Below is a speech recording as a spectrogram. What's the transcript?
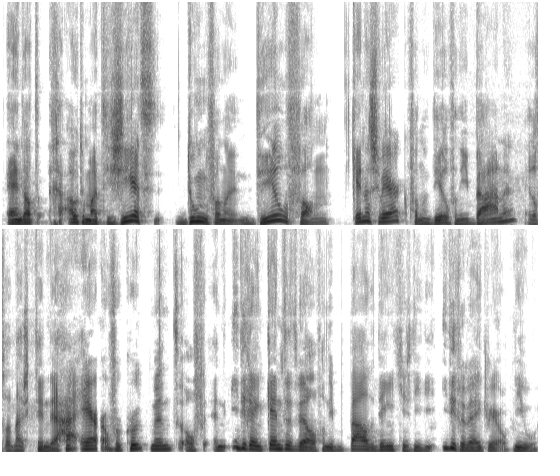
En dat geautomatiseerd doen van een deel van kenniswerk, van een deel van die banen, en of dat nou zit in de HR of recruitment, of, en iedereen kent het wel, van die bepaalde dingetjes die, die iedere week weer opnieuw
